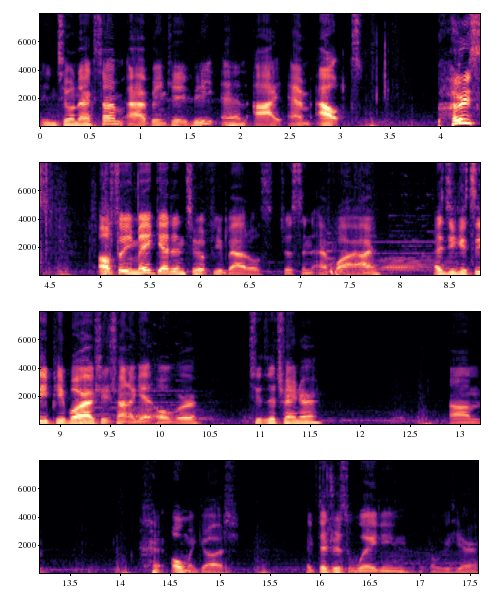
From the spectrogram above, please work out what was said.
until next time, I have been KV and I am out. Peace! Also, you may get into a few battles, just an FYI. As you can see, people are actually trying to get over to the trainer. Um, oh my gosh. Like, they're just waiting over here.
